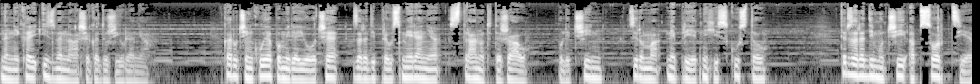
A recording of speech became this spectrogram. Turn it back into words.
na nekaj izven našega doživljanja, kar učinkuje pomirjajoče zaradi preusmerjanja stran od težav, bolečin oziroma neprijetnih izkustev, ter zaradi moči absorpcije,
